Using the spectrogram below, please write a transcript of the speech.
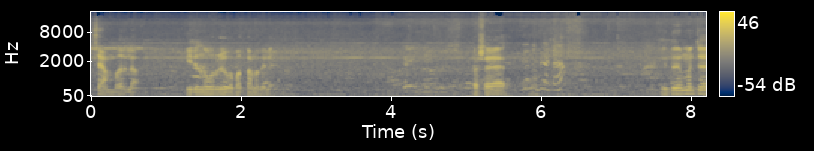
പക്ഷെ അമ്പതല്ല ഇരുന്നൂറ് രൂപ പത്തെണ്ണത്തിന്. പക്ഷേ ഇത് മറ്റേ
